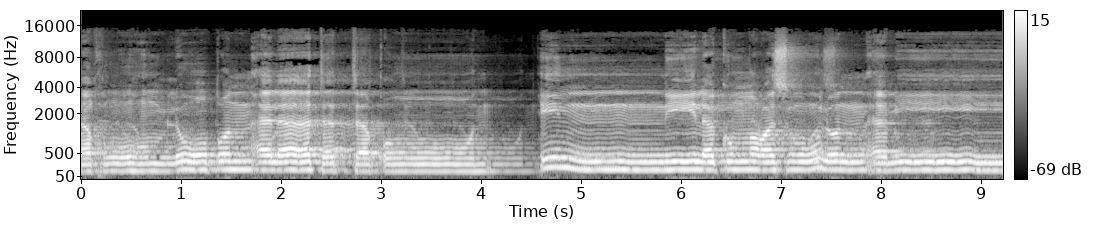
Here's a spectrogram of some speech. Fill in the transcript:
اخوهم لوط الا تتقون اني لكم رسول امين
